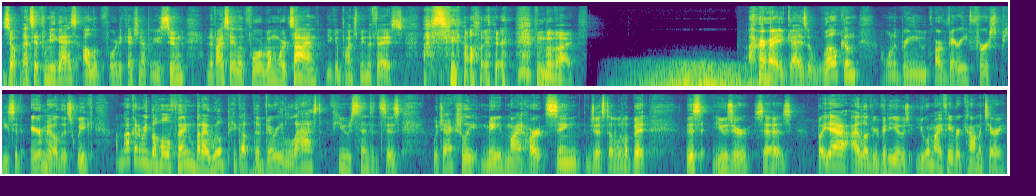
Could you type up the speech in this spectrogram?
So that's it from me, guys. I'll look forward to catching up with you soon. And if I say look forward one more time, you can punch me in the face. I'll see y'all later. bye bye. All right, guys, welcome. I want to bring you our very first piece of airmail this week. I'm not going to read the whole thing, but I will pick up the very last few sentences, which actually made my heart sing just a little bit. This user says, but yeah, I love your videos. You are my favorite commentary.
